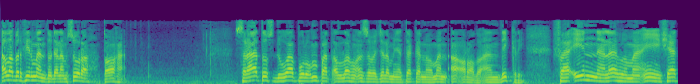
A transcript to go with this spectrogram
Allah berfirman tuh dalam surah Toha 124 Allah Azza wa Jalla menyatakan man a'rada an dzikri فإن له معيشة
